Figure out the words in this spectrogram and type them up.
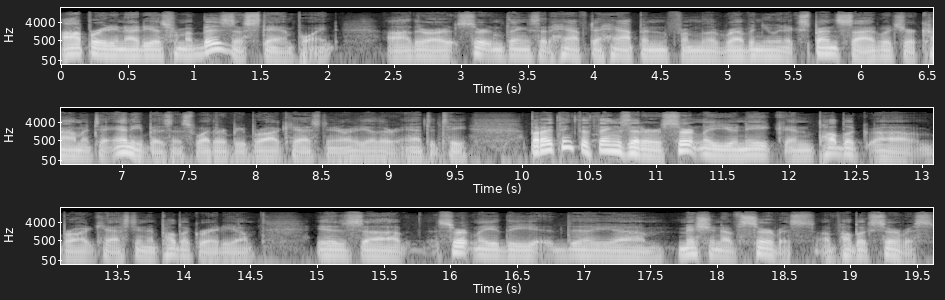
operating ideas from a business standpoint uh, there are certain things that have to happen from the revenue and expense side, which are common to any business, whether it be broadcasting or any other entity. But I think the things that are certainly unique in public uh, broadcasting and public radio is uh, certainly the the um, mission of service of public service,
